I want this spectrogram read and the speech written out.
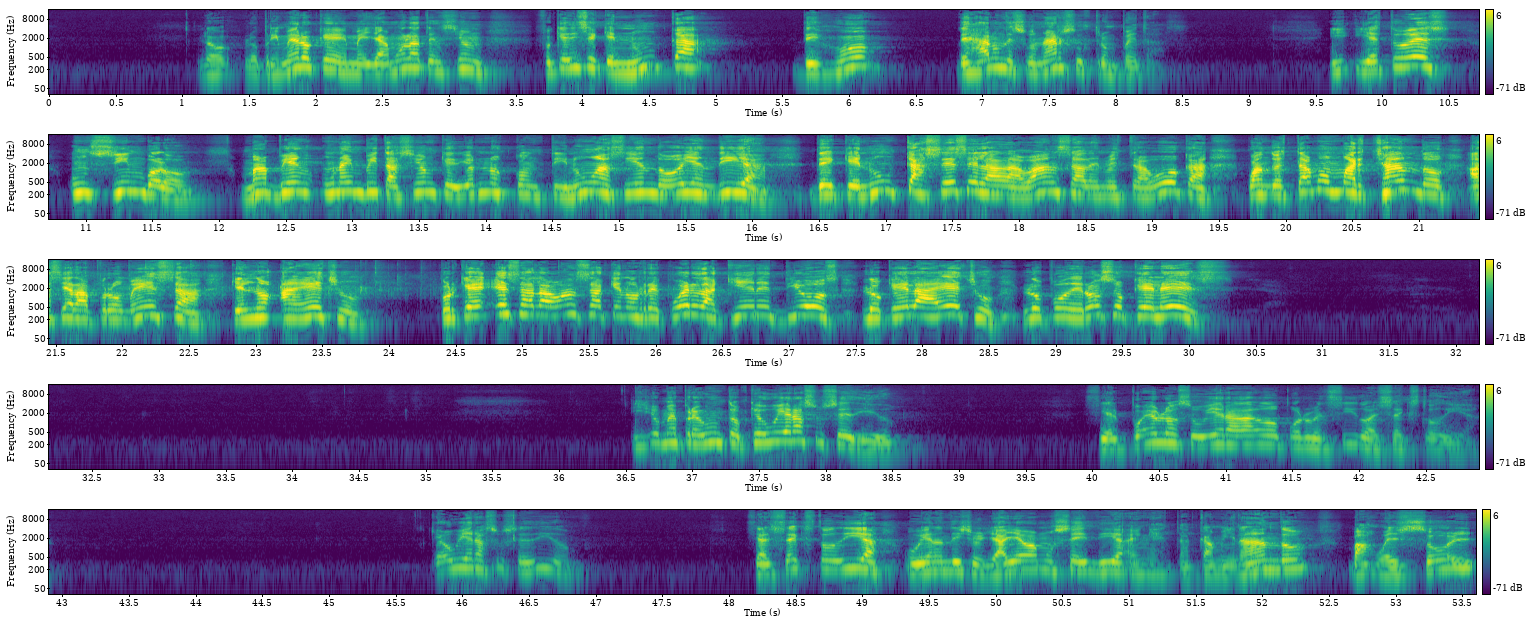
Lo, primero que me llamó la atención fue que dice que nunca dejó, dejaron de sonar sus trompetas. Y, y esto es un símbolo, más bien una invitación que Dios nos continúa haciendo hoy en día, de que nunca cese la alabanza de nuestra boca cuando estamos marchando hacia la promesa que Él nos ha hecho. Porque esa alabanza que nos recuerda quién es Dios, lo que Él ha hecho, lo poderoso que Él es. Y yo me pregunto, ¿qué hubiera sucedido si el pueblo se hubiera dado por vencido al sexto día? ¿Qué hubiera sucedido? Si al sexto día hubieran dicho, ya llevamos seis días en esta, caminando bajo el sol,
